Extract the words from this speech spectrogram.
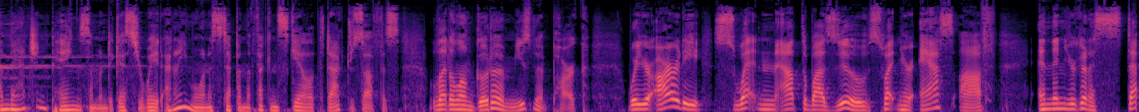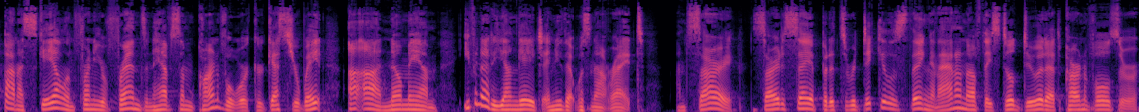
Imagine paying someone to guess your weight. I don't even want to step on the fucking scale at the doctor's office, let alone go to an amusement park where you're already sweating out the wazoo, sweating your ass off, and then you're going to step on a scale in front of your friends and have some carnival worker guess your weight. Uh-uh, no ma'am. Even at a young age, I knew that was not right. I'm sorry. Sorry to say it, but it's a ridiculous thing. And I don't know if they still do it at carnivals or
